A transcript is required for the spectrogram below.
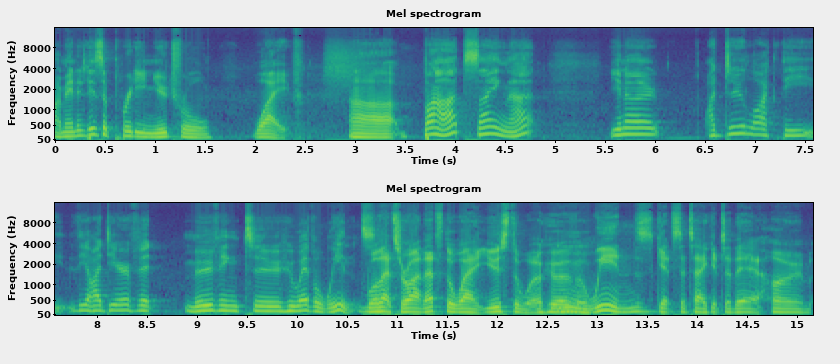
I mean, it is a pretty neutral wave. Uh, but saying that, you know, I do like the the idea of it moving to whoever wins. Well, that's right. That's the way it used to work. Whoever wins gets to take it to their home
